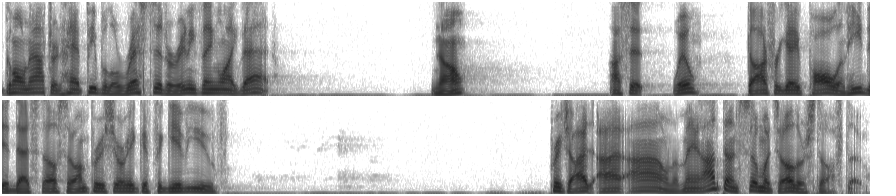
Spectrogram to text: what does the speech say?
gone after and had people arrested or anything like that? No. I said, Well, God forgave Paul and he did that stuff, so I'm pretty sure he could forgive you. Preacher, I, I, I don't know, man. I've done so much other stuff, though.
